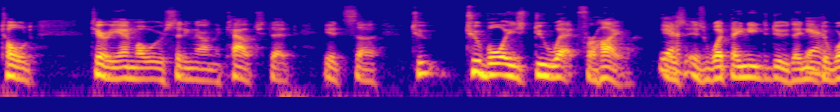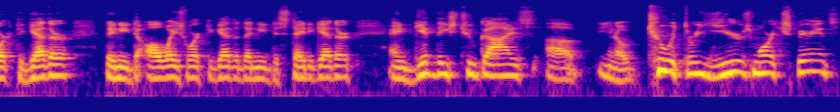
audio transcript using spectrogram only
told Terry Ann while we were sitting there on the couch that it's uh, two two boys duet for hire. Yeah. Is, is what they need to do. They need Yeah. to work together. They need to always work together. They need to stay together and give these two guys, uh, you know, two or three years more experience,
